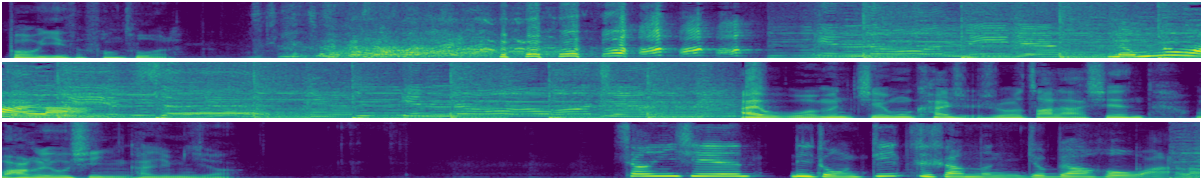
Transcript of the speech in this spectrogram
不好意思，放错了。能不能玩了？哎，我们节目开始的时候，咱俩先玩个游戏，你看行不行？像一些那种低智商的，你就不要和我玩了。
